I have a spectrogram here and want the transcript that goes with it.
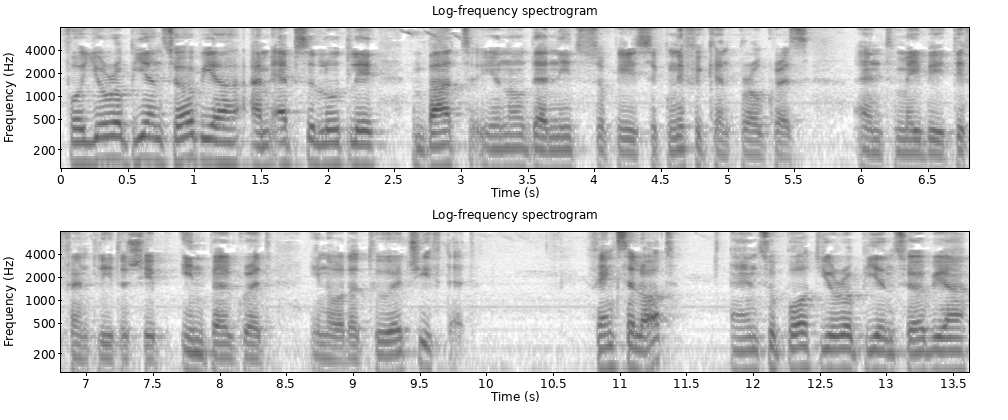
for European Serbia. I'm absolutely, but you know there needs to be significant progress and maybe different leadership in Belgrade in order to achieve that. Thanks a lot and support European Serbia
